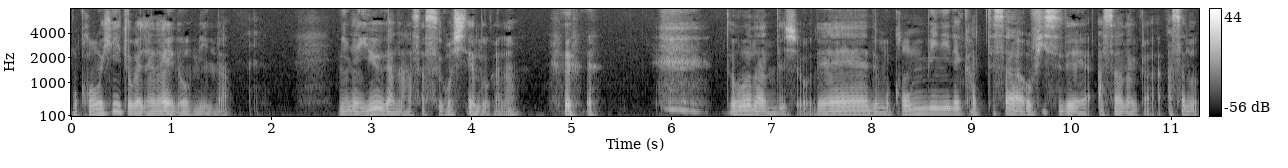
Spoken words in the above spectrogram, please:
もうコーヒーとかじゃないの？みんな。みんな優雅な朝過ごしてんのかな？どうなんでしょうね。でもコンビニで買ってさオフィスで朝なんか朝の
